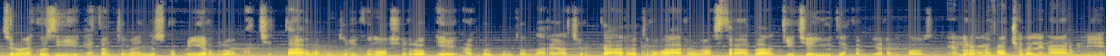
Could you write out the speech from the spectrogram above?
Se non è così, è tanto meglio scoprirlo, accettarlo, appunto riconoscerlo e a quel punto andare a cercare, a trovare una strada che ci aiuti a cambiare le cose. E allora come faccio ad allenarmi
